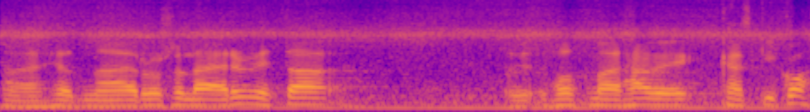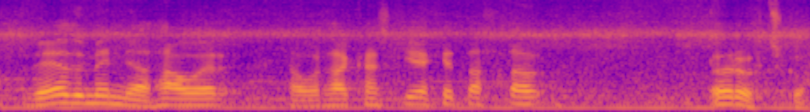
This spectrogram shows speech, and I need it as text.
það er, hérna, er rosalega erfitt að þótt maður hafi kannski gott veðuminni þá þá er það kannski ekkert alltaf örugt sko.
